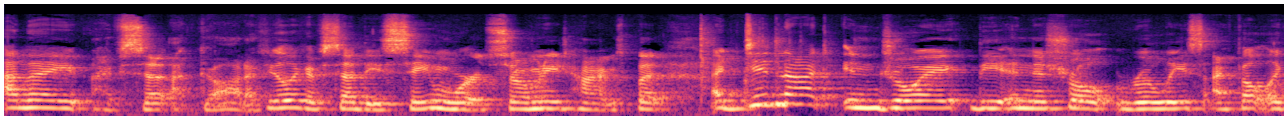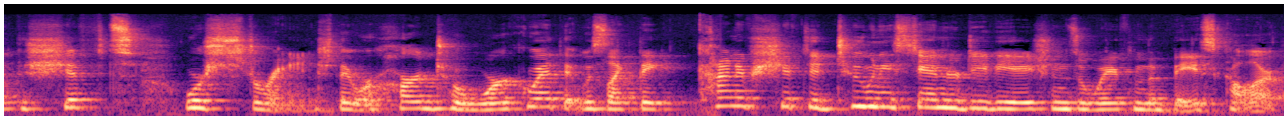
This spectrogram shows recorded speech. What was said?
and I, I've said, oh God, I feel like I've said these same words so many times, but I did not enjoy the initial release. I felt like the shifts were strange. They were hard to work with. It was like they kind of shifted too many standard deviations away from the base color.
